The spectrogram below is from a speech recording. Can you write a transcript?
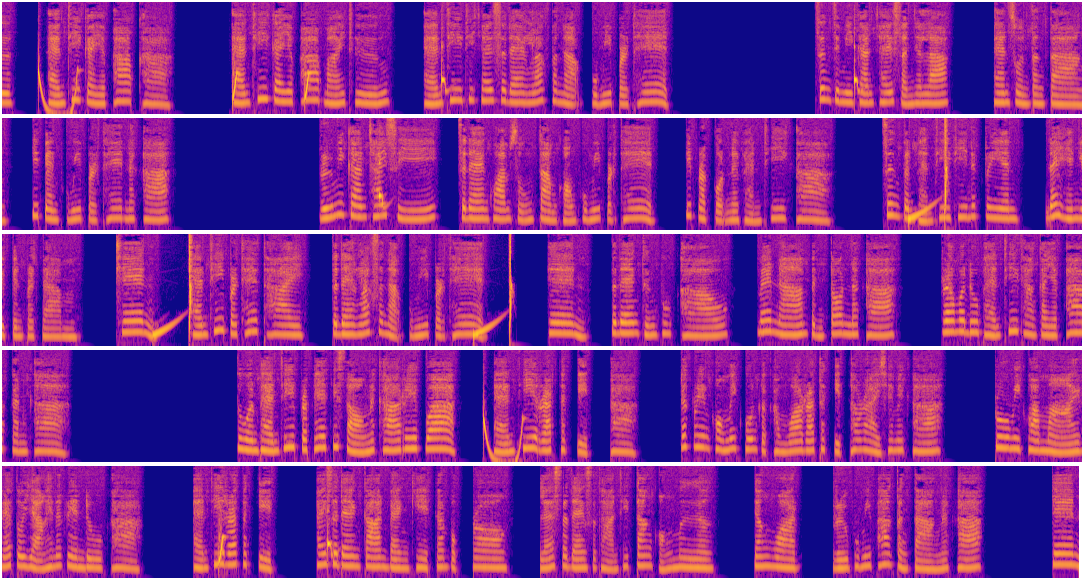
แผนที่กายภาพค่ะ แผนที่กายภาพหมายถึง แผนที่ที่ใช้แสดงลักษณะภูมิประเทศ ซึ่งจะมีการใช้สัญญลักษณ์ แทนส่วนต่างๆ ที่เป็นภูมิประเทศนะคะ หรือมีการใช้สี แสดงความสูงต่ำของภูมิประเทศ ที่ปรากฏในแผนที่ค่ะ ซึ่งเป็นแผนที่ที่นักเรียนได้เห็นอยู่เป็นประจำ เช่น แผนที่ประเทศไทย แสดงลักษณะภูมิประเทศ เช่น แสดงถึงภูเขา แม่น้ำเป็นต้นนะคะ เรามาดูแผนที่ทางกายภาพกันค่ะ ส่วนแผนที่ประเภทที่สองนะคะ เรียกว่า แผนที่รัฐกิจค่ะ นักเรียนคงไม่คุ้นกับคำว่ารัฐกิจเท่าไหร่ใช่ไหมคะครูมีความหมายและตัวอย่างให้นักเรียนดูค่ะ แผนที่รัฐกิจให้แสดงการแบ่งเขตการปกครอง และแสดงสถานที่ตั้งของเมือง จังหวัด หรือภูมิภาคต่างๆ นะคะ เช่น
